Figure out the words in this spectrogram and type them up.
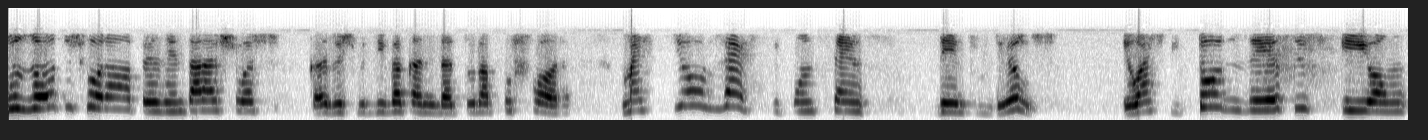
os outros foram apresentar as suas respectivas candidaturas por fora. Mas se houvesse consenso dentro deles, eu acho que todos esses iam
